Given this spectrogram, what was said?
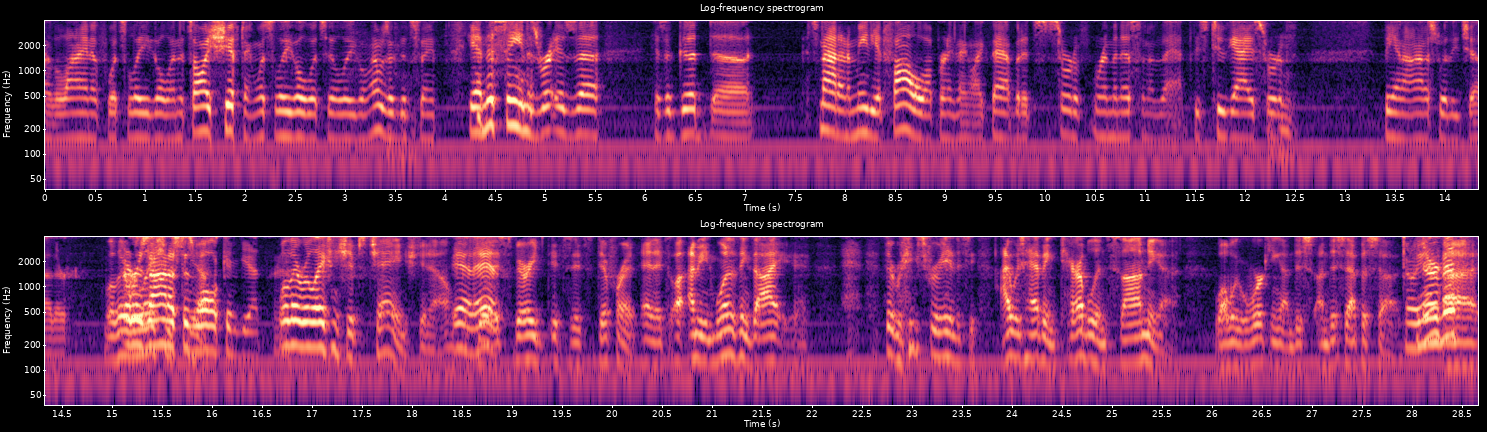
know the line of what's legal, and it's always shifting. What's legal, what's illegal. That was a good scene. Yeah, and this scene is is uh, is a good. Uh, it's not an immediate follow up or anything like that, but it's sort of reminiscent of that. These two guys sort of being honest with each other, well. they're as honest as yeah. Walt can get. Well, their relationships changed, you know. Yeah, it it's, has. it's very, it's it's different, and it's. I mean, one of the things I that rings for me in this, I was having terrible insomnia while we were working on this on this episode. Oh? Nervous? Uh,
